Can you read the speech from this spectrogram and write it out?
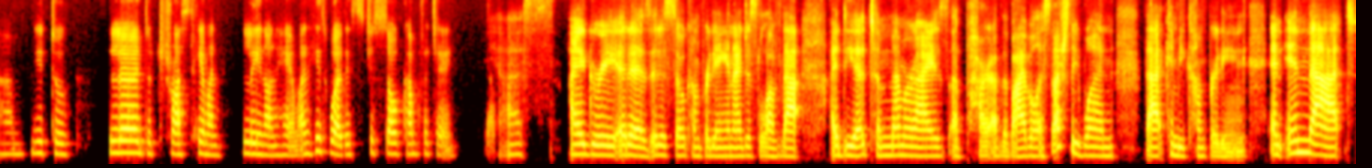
um, need to learn to trust him and lean on him. And his word is just so comforting. Yes I agree. It is. It is so comforting. And I just love that idea to memorize a part of the Bible, especially one that can be comforting. And in that,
